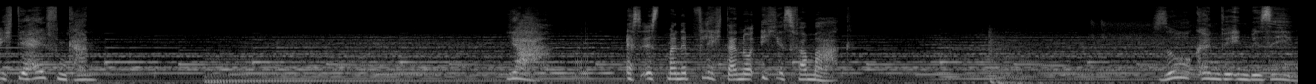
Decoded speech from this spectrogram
Wie ich dir helfen kann. Ja, es ist meine Pflicht, da nur ich es vermag. So können wir ihn besiegen.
